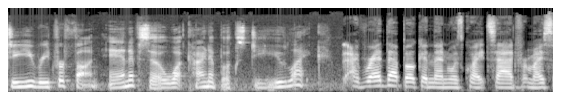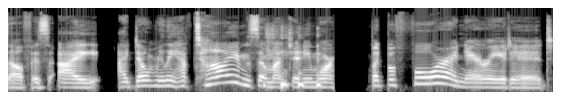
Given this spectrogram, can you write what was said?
do you read for fun? And if so, what kind of books do you like? I've read that book and then was quite sad for myself as I I don't really have time so much anymore. but before I narrated,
